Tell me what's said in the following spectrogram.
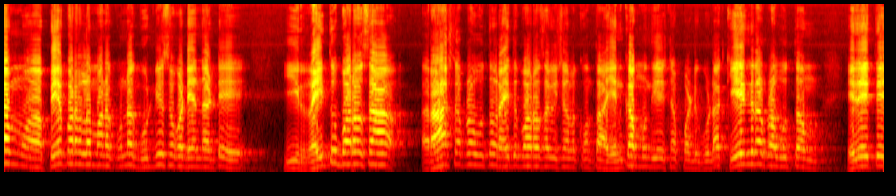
మొత్తం పేపర్లో మనకున్న గుడ్ న్యూస్ ఒకటి ఏంటంటే ఈ రైతు భరోసా రాష్ట్ర ప్రభుత్వం రైతు భరోసా విషయంలో కొంత వెనక ముందు చేసినప్పటికీ కూడా కేంద్ర ప్రభుత్వం ఏదైతే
